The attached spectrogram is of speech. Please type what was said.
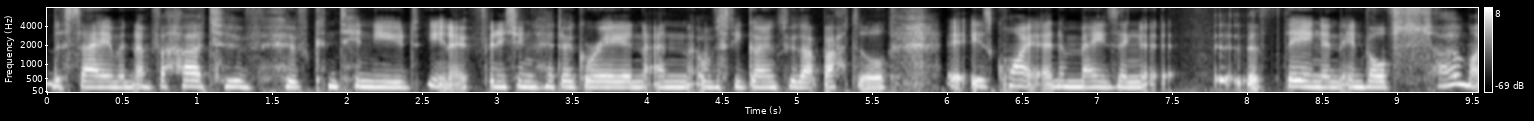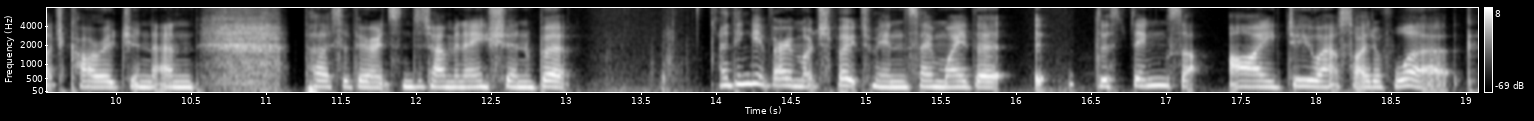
the same and, and for her to have, have continued you know finishing her degree and, and obviously going through that battle it is quite an amazing thing and involves so much courage and, and perseverance and determination. But I think it very much spoke to me in the same way that the things that I do outside of work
